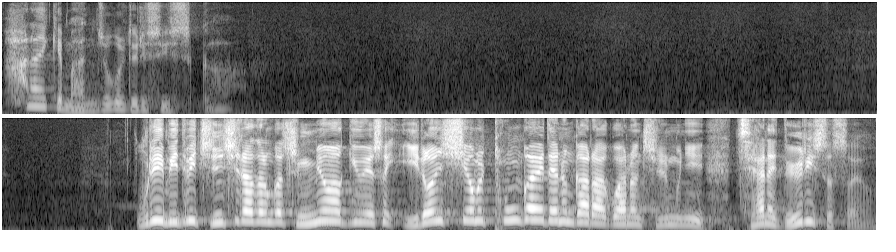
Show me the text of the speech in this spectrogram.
하나님께 만족을 드릴 수 있을까? 우리의 믿음이 진실하다는 것을 증명하기 위해서 이런 시험을 통과해야 되는가라고 하는 질문이 제 안에 늘 있었어요.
